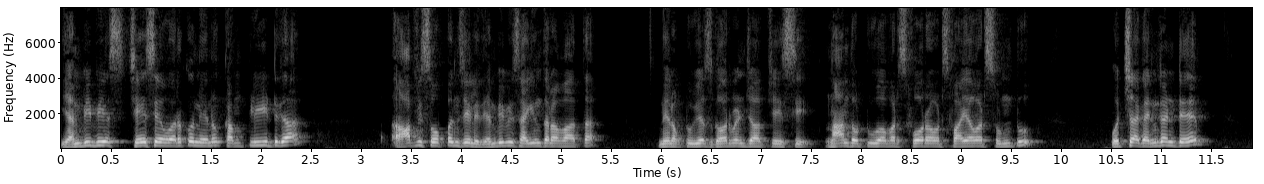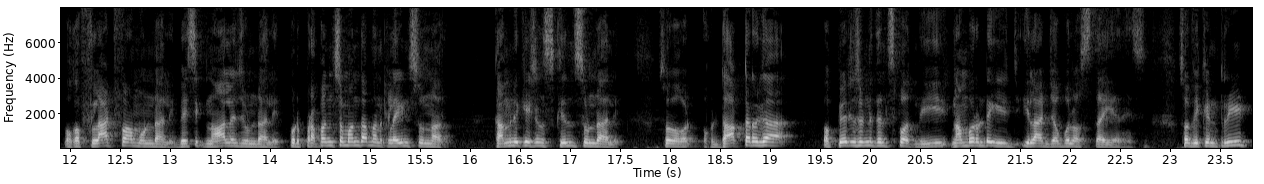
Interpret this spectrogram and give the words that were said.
ఎంబీబీఎస్ చేసే వరకు నేను కంప్లీట్గా ఆఫీస్ ఓపెన్ చేయలేదు. ఎంబీబీఎస్ అయిన తర్వాత నేను ఒక టూ ఇయర్స్ గవర్నమెంట్ జాబ్ చేసి నాతో two hours four hours five hours ఉంటూ వచ్చాక ఎందుకంటే ఒక ప్లాట్ఫామ్ ఉండాలి బేసిక్ నాలెడ్జ్ ఉండాలి. ఇప్పుడు ప్రపంచమంతా మన క్లయింట్స్ ఉన్నారు. కమ్యూనికేషన్ స్కిల్స్ ఉండాలి. సో ఒక డాక్టర్గా ఒక పేరు చూస్తుంటే తెలిసిపోతుంది. ఈ నంబర్ ఉంటే ఈ ఇలాంటి జబ్బులు వస్తాయి అనేసి. So we can treat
